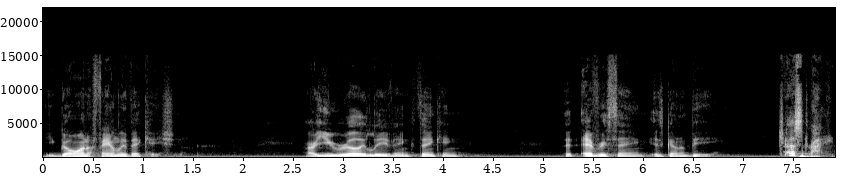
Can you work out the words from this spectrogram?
you go on a family vacation, are you really leaving thinking that everything is going to be just right?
